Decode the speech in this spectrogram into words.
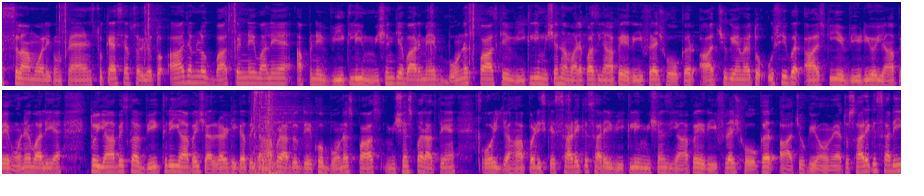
असलम फ्रेंड्स तो कैसे आप सभी लोग? तो आज हम लोग बात करने वाले हैं अपने वीकली मिशन के बारे में। बोनस पास के वीकली मिशन हमारे पास यहाँ पे रिफ़्रेश होकर आ चुके हैं। तो उसी पर आज की ये वीडियो यहाँ पे होने वाली है। तो यहाँ पे इसका वीक थ्री यहाँ पे चल रहा है, ठीक है? तो यहाँ पर आप लोग देखो बोनस पास मिशन पर आते हैं और यहाँ पर इसके सारे के सारे वीकली मिशन यहाँ पर रिफ़्रेश होकर आ चुके हुए हैं तो सारे के सारे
